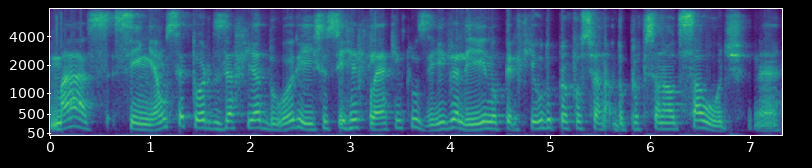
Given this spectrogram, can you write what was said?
Mas, sim, é um setor desafiador e isso se reflete, inclusive, ali no perfil do profissional, do profissional de saúde, né.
